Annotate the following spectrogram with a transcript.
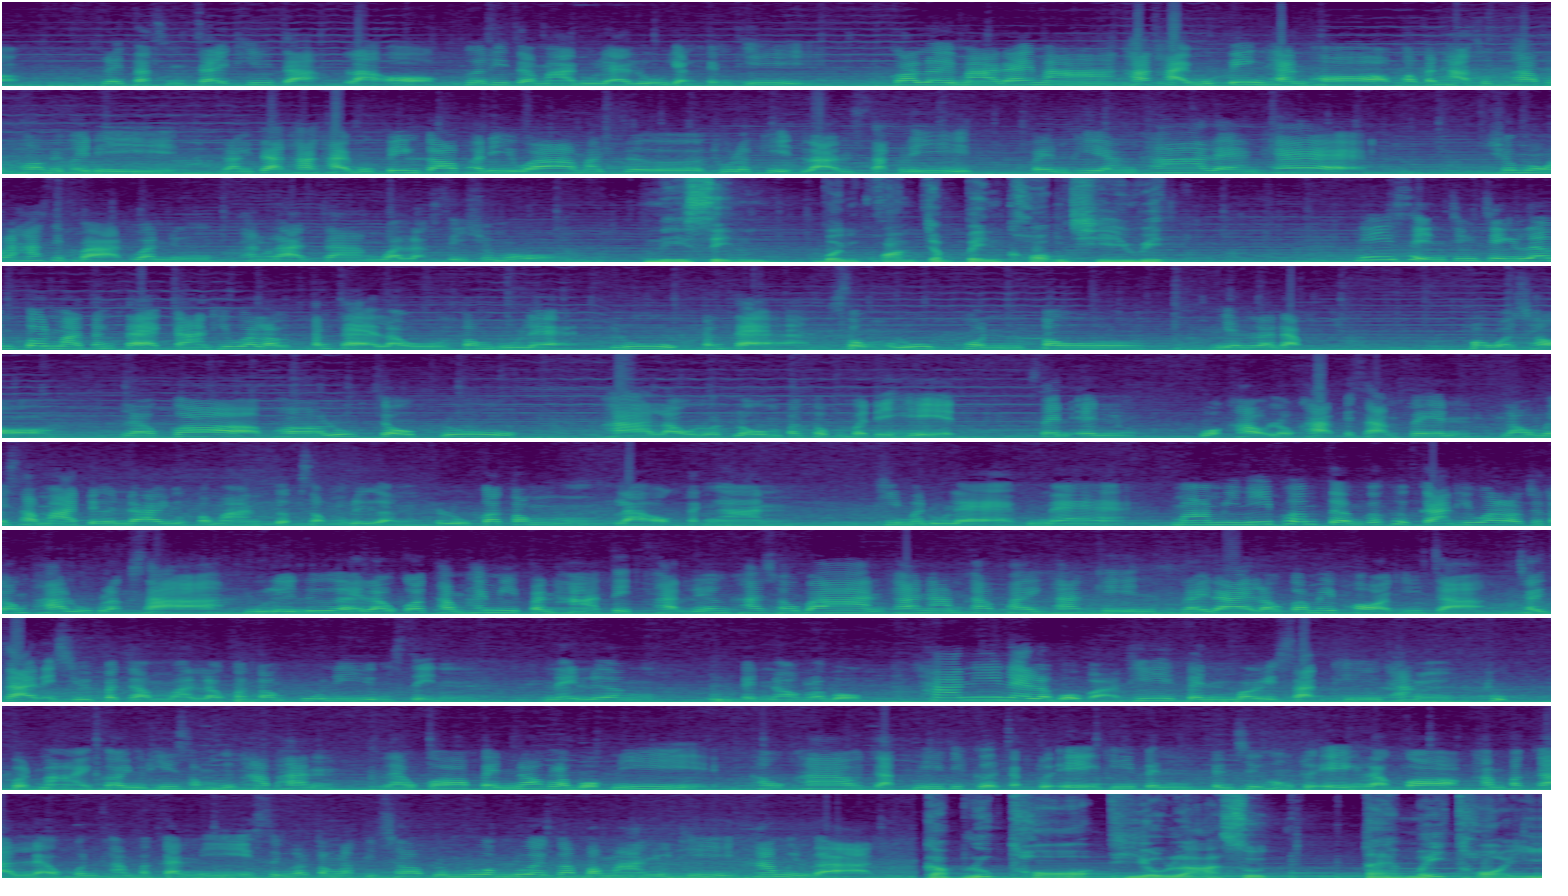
เลยตัดสินใจที่จะลาออกเพื่อที่จะมาดูแลลูกอย่างเต็มที่ ก็เลยมาได้มาค้าขายหมูปิ้งแทนพ่อ เพราะปัญหาสุขภาพคุณพ่อไม่ค่อยดี หลังจากค้าขายหมูปิ้งก็พอดีว่ามาเจอธุรกิจร้านซักรีดเป็นเพียงค่าแรงแค่ ชั่วโมงละ 50 บาท วันหนึ่งทางร้านจ้างวันละ 4 ชั่วโมงหนี้สินบนความจำเป็นของชีวิตหนี้สินจริง ๆ เริ่มต้นมาตั้งแต่การที่ว่าเราตั้งแต่เราต้องดูแลลูก ตั้งแต่ส่งลูกคนโตเรียนระดับปวช แล้วก็พอลูกจบลูก พาเรารถล้มประสบอุบัติเหตุ เส้นเอ็นหัวเข่าเราขาดไป 3 เส้น เราไม่สามารถเดินได้อยู่ประมาณเกือบ 2 เดือน ลูกก็ต้องลาออกจากงานที่มาดูแลคุณแม่ มามีนี้เพิ่มเติมก็คือการที่ว่าเราจะต้องพาลูกรักษาอยู่เรื่อยๆ เราก็ทำให้มีปัญหาติดขัดเรื่องค่าเช่าบ้าน ค่าน้ำค่าไฟค่ากินรายได้เราก็ไม่พอที่จะใช้จ่ายในชีวิตประจำวัน เราก็ต้องกู้หนี้ยืมสิน ในเรื่องเป็นนอกระบบ ถ้านี่ในระบบอะที่เป็นบริษัทที่ทางถูกกฎหมายก็อยู่ที่ 25,000 แล้วก็เป็นนอกระบบนี่คร่าวๆจากหนี้ที่เกิดจากตัวเองที่เป็นเป็นชื่อของตัวเอง แล้วก็ค้ำประกันแล้วคนค้ำประกันหนีซึ่งเราต้องรับผิดชอบร่วมๆด้วยก็ประมาณอยู่ที่ 50,000 บาท กับลูกท้อเที่ยวล่าสุด แต่ไม่ถอย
